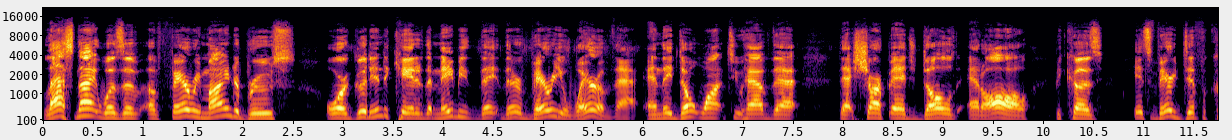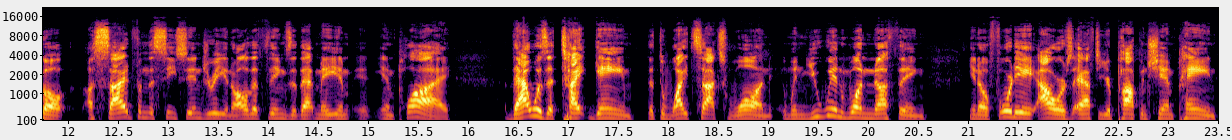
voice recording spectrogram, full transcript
last night was a, a fair reminder, Bruce, or a good indicator that maybe they, they're very aware of that and they don't want to have that that sharp edge dulled at all because it's very difficult aside from the Cease injury and all the things that that may Im- imply that was a tight game that the White Sox won. When you win one nothing, you know, 48 hours after you're popping champagne,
